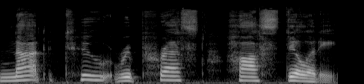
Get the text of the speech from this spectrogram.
not to repressed hostility.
